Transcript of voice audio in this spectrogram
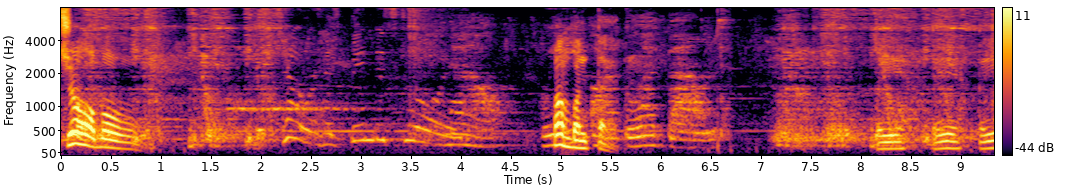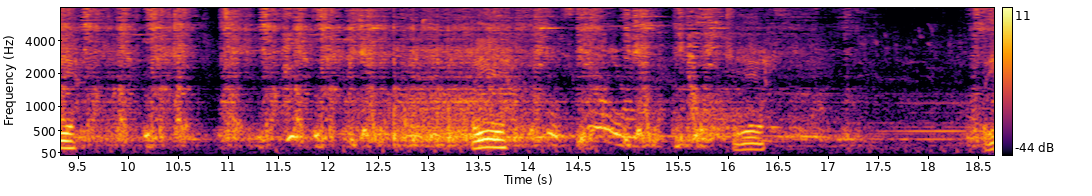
โจโบ ป้อมบอลแตกตีตีตีตีโอเคตี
